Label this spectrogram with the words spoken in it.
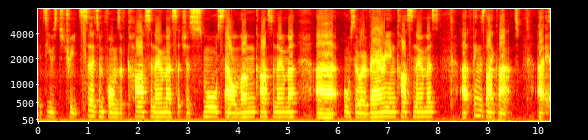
it's used to treat certain forms of carcinoma, such as small cell lung carcinoma, uh, also ovarian carcinomas, uh, things like that. Uh,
